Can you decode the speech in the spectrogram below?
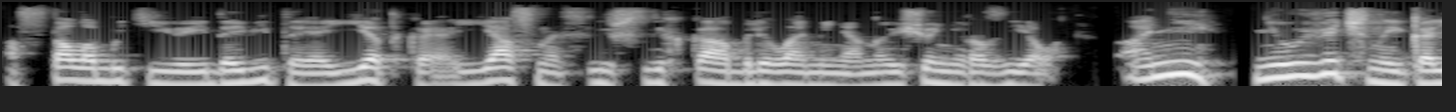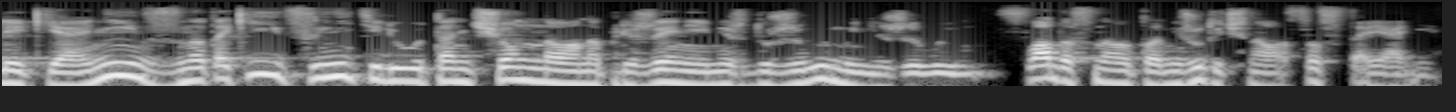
а стало быть ее ядовитая, едкая ясность лишь слегка облила меня, но еще не разъела. Они не увечные калеки, они знатоки и ценители утонченного напряжения между живым и неживым, сладостного промежуточного состояния.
